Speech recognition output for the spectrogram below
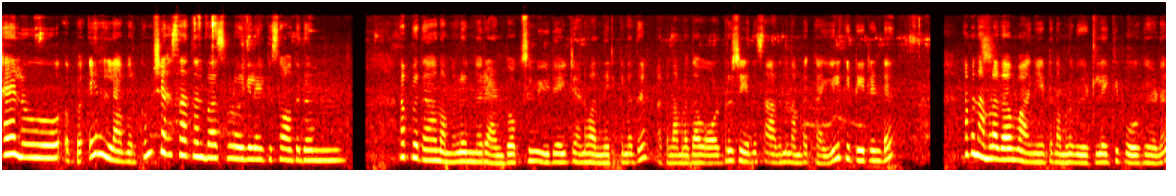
ഹലോ അപ്പോൾ എല്ലാവർക്കും ഷഹസാദ് അൽബാസ് വ്ളോഗിലേക്ക് സ്വാഗതം. അപ്പോൾ ഇതാ നമ്മൾ ഇന്നൊരു അൺബോക്സിങ് വീഡിയോ ആയിട്ടാണ് വന്നിരിക്കുന്നത്. അപ്പോൾ നമ്മളിതാ ഓർഡർ ചെയ്ത സാധനം നമ്മുടെ കയ്യിൽ കിട്ടിയിട്ടുണ്ട്. അപ്പോൾ നമ്മളതാ വാങ്ങിയിട്ട് നമ്മൾ വീട്ടിലേക്ക് പോവുകയാണ്.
